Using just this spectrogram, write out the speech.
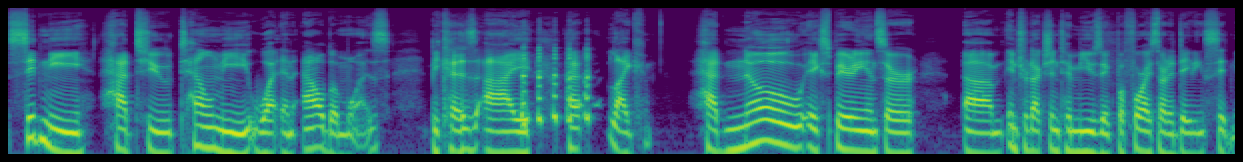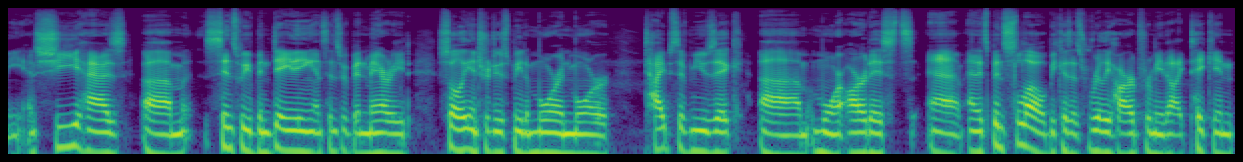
Sydney had to tell me what an album was because I ha- like had no experience or um, introduction to music before I started dating Sydney, and she has um, since we've been dating and since we've been married, slowly introduced me to more and more types of music, um, more artists, um, and it's been slow because it's really hard for me to like take in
